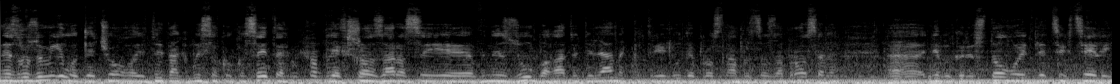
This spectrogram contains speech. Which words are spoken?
не, зрозуміло для чого йти так високо косити, Поблизько. якщо зараз і внизу багато ділянок, котрі люди просто-напросто забросили, е, не використовують для цих цілей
